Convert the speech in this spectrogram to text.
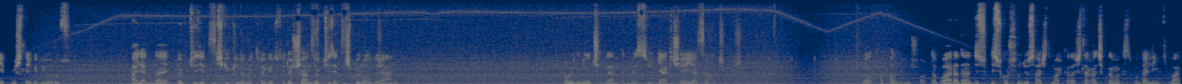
70 ile gidiyoruz. Halen de 472 kilometre gösteriyor. Şu an 471 oldu yani. Oyunun ölçeklendirmesi gerçeğe yakın. Yol kapalıymış orada. Bu arada dis- Discord sunucusu açtım arkadaşlar. Açıklama kısmında linki var.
